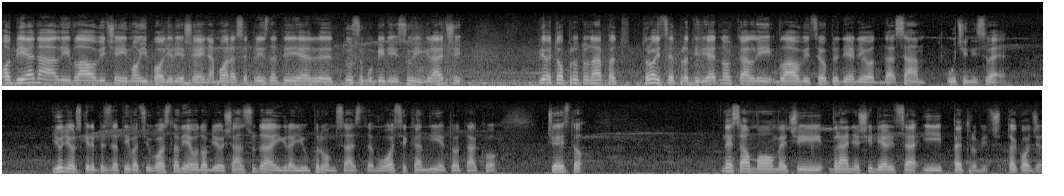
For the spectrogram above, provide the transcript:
odbijena, ali Vlaović je imao i bolje rješenja. Mora se priznati jer tu su mu bili i su igrači. Bio je to protunapad trojice protiv jednog, ali Vlaović se opredijelio da sam učini sve. Juniorski reprezentativac Jugoslavije evo dobio je šansu da igra i u prvom sastavu Osijeka. Nije to tako često. Ne samo on, već i Vranješ i Bjelica i Petrović. Također,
